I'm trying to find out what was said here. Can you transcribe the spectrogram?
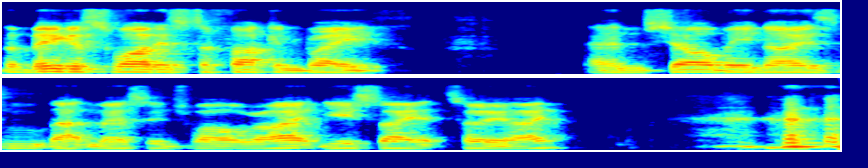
the biggest one is to fucking breathe and Shelby knows that message well, right? You say it too, hey?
